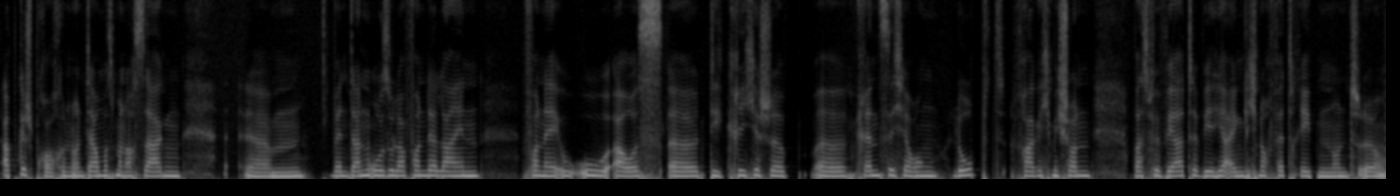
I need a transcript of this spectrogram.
abgesprochen. Und da muss man auch sagen, ähm, wenn dann Ursula von der Leyen von der EU aus äh, die griechische äh, Grenzsicherung lobt, frage ich mich schon, was für Werte wir hier eigentlich noch vertreten. Und äh,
